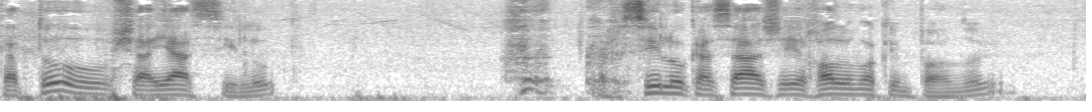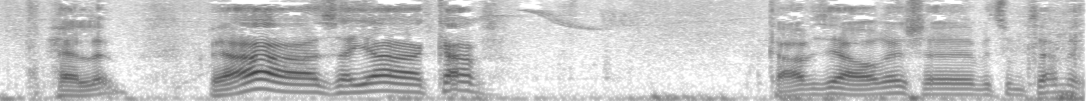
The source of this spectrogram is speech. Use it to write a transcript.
כתוב שהיה סילוק, סילוק עשה שיכול למוקים פונוי, הלם, ואז היה קו. קו זה האורש מצומצמת.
